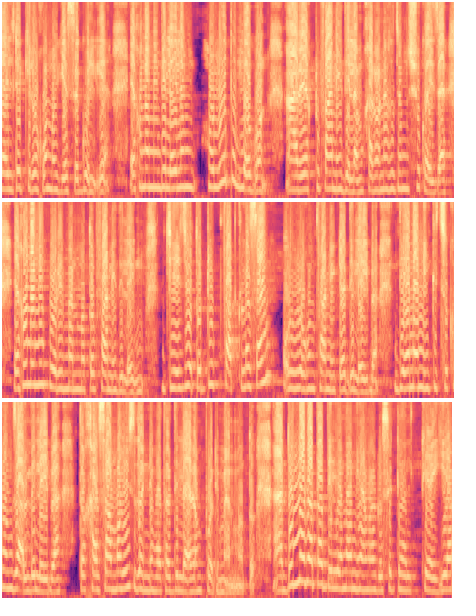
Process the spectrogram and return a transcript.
ডাইলটা কীরকম হয়ে গেছে গলিয়া। এখন আমি দিলাইলাম হলুদ, লবণ, আর একটু পানি দিলাম, কারণ এখন শুকাই যায়। এখন আমি পরিমাণ মতো পানি দিলাম যে যতটুক পাতলা চাই, ওই রকম পানিটা দিলাইবা দিয়ে আমি কিছুক্ষণ জাল দিলাইবা তো খাসা মরিচ, ধনিয়া পাতা দিলে এরম পরিমাণ মতো। আর ধনিয়া পাতা দিলে না নিয়ে আমার কাছে ডালটা ইয়া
